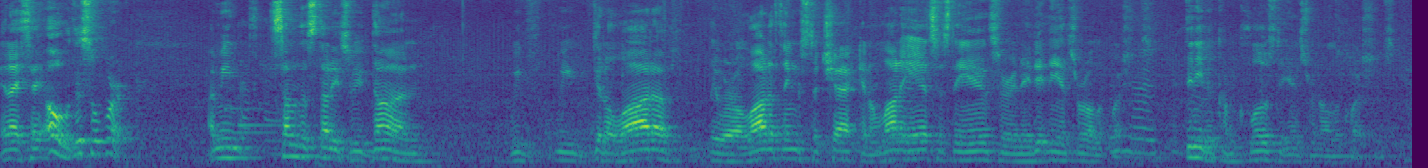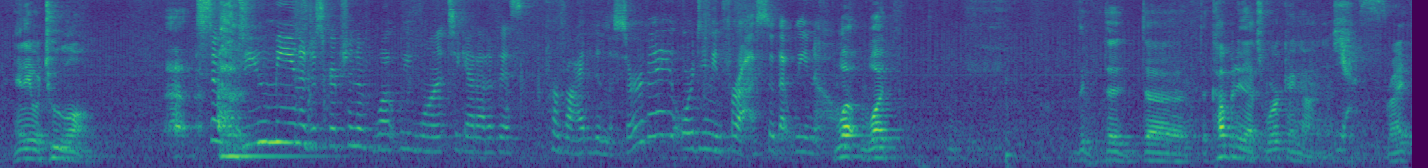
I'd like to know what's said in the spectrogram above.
and I say, oh, this will work. I mean, some of the studies we've done, we've, we did a lot of, there were a lot of things to check and a lot of answers to answer, and they didn't answer all the questions. Mhm, Didn't mhm. even come close to answering all the questions. And they were too long. So do you mean a description of what we want to get out of this provided in the survey, or do you mean for us, so that we know? What, what, the, the, the, the company that's working on this. Yes. Right,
